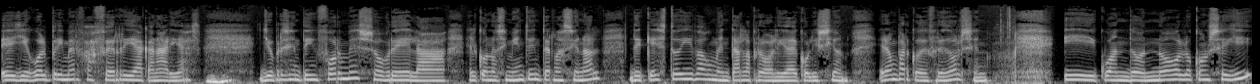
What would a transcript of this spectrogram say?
eh, llegó el primer Faferri a Canarias. Yo presenté informes sobre la- el conocimiento internacional de que esto iba a aumentar la probabilidad de colisión. Era un barco de Fred Olsen. Y cuando no lo conseguí,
